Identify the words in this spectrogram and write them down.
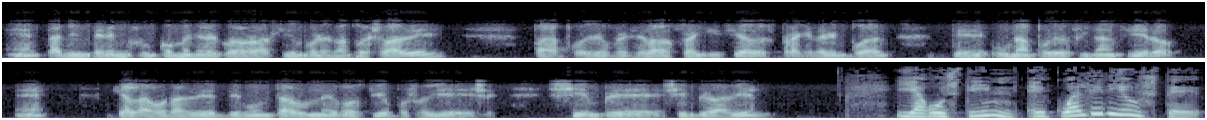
¿eh? También tenemos un convenio de colaboración con el Banco de Sabadell para poder ofrecer a los franquiciados para que también puedan tener un apoyo financiero ¿eh? que a la hora de, montar un negocio, pues oye, siempre, siempre va bien. Y Agustín, eh, ¿cuál diría usted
